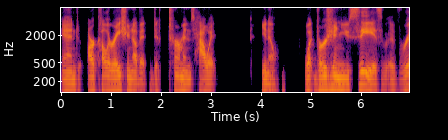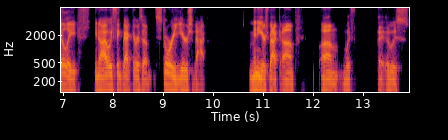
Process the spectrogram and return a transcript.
and our coloration of it determines how it you know what version you see is, is really you know i always think back there was a story years back many years back um, um, with it was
